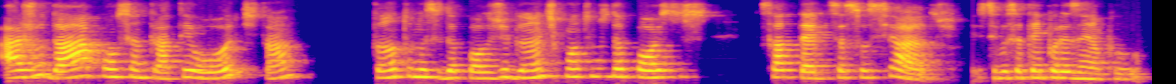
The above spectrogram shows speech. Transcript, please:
ajudar a concentrar teores, tá? Tanto nesses depósitos gigantes quanto nos depósitos satélites associados. Se você tem, por exemplo,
